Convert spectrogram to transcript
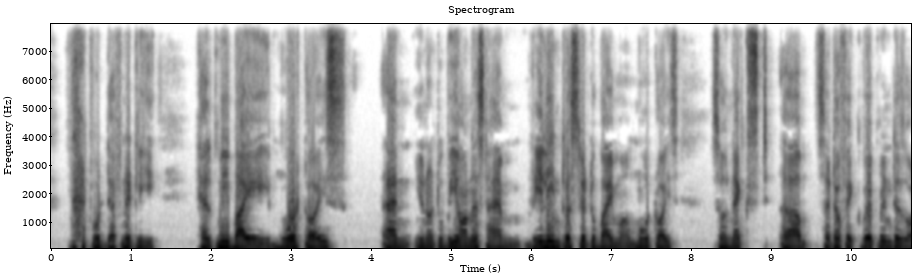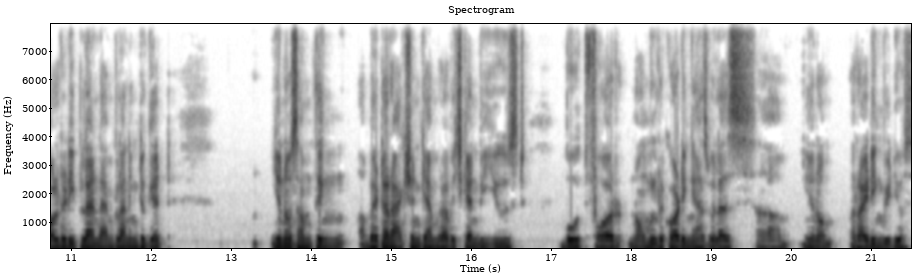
that would definitely help me buy more toys. And you know, to be honest, I am really interested to buy more, more toys. So next uh, set of equipment is already planned. I'm planning to get you know something a better action camera which can be used both for normal recording as well as uh, you know riding videos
